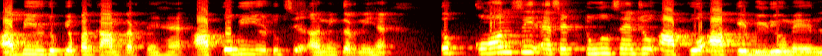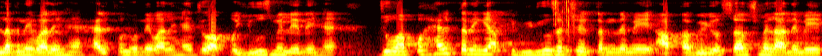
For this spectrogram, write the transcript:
आप भी YouTube के ऊपर काम करते हैं, आपको भी YouTube से अर्निंग करनी है तो कौन सी ऐसे टूल्स हैं जो आपको आपके वीडियो में लगने वाले हैं हेल्पफुल होने वाले हैं, जो आपको यूज़ में लेने हैं, जो आपको हेल्प करेंगे आपकी वीडियोस अच्छे करने में, आपका वीडियो सर्च में लाने में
